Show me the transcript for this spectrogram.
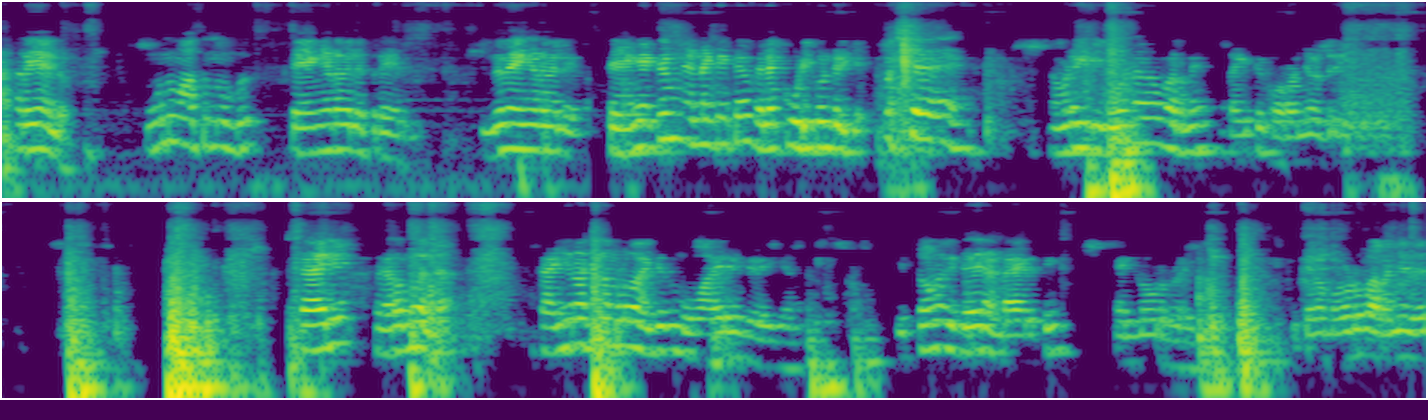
അറിയാമല്ലോ മൂന്ന് മാസം മുമ്പ് തേങ്ങയുടെ വില എത്രയായിരുന്നു? ഇന്ന് തേങ്ങയുടെ വില. തേങ്ങയ്ക്കും എണ്ണയ്ക്കൊക്കെ വില കൂടിക്കൊണ്ടിരിക്കും. പക്ഷേ നമ്മുടെ ഈ ഡിമോഷൻ പറഞ്ഞ് റേറ്റ് കുറഞ്ഞുകൊണ്ടിരിക്കും. കാര്യം വേറൊന്നുമല്ല. കഴിഞ്ഞ പ്രാവശ്യം നമ്മൾ വാങ്ങിച്ചത് മൂവായിരം രൂപയ്ക്കാണ് ഇത്തവണ കിട്ടിയത് രണ്ടായിരത്തി എണ്ണൂറ് രൂപയ്ക്ക് ഇപ്പൊ നമ്മളോട് പറഞ്ഞത്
